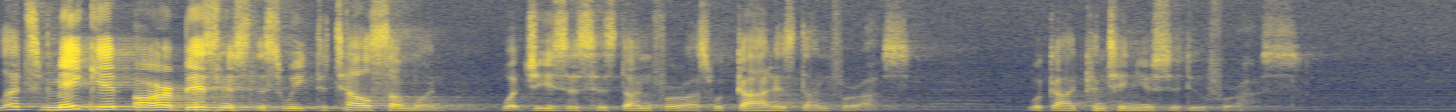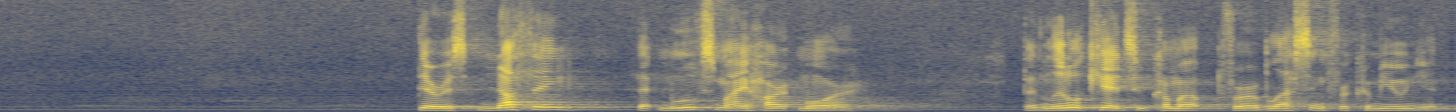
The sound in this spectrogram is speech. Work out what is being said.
Let's make it our business this week to tell someone what Jesus has done for us, what God has done for us, what God continues to do for us. There is nothing that moves my heart more than little kids who come up for a blessing for communion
